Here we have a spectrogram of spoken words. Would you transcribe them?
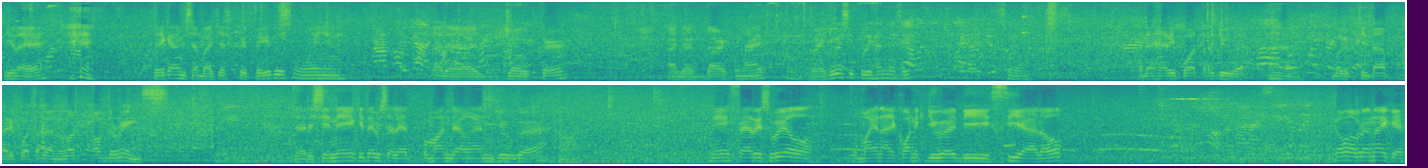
Gila ya. Jadi kan bisa baca skripnya gitu semuanya nih. Ada Joker, ada Dark Knight. Banyak juga sih pilihannya sih. So, ada Harry Potter juga. Bagi pecinta Harry Potter dan Lord of the Rings. Dari sini kita bisa lihat pemandangan juga. Oh. Ini Ferris wheel, lumayan ikonik juga di Seattle. Kamu nggak pernah naik ya?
